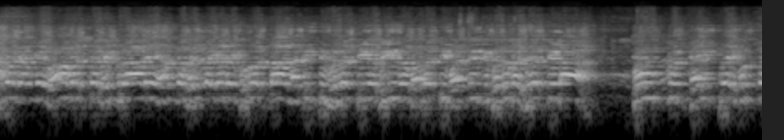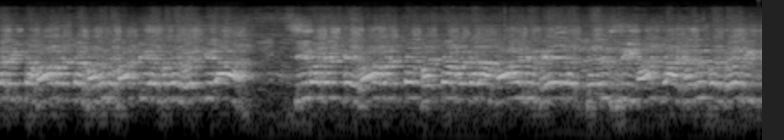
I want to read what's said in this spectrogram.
சிவகங்கை மாவட்டம் என்றாலே அந்த வெள்ளையனை புறத்தால் அடித்து விரட்டிய வீர பகத்தி மண்ணிற்கு பெருமை சேர்த்திடா. தூக்கு கைப்பை முத்தமிட்ட மாவட்டம் மருது பாண்டியர் முதல் ஓங்கினார் சிவகங்கை மாவட்டம் பட்டமங்கலம் நாடு மேல பெருசி நான்கா கருப்பர் கோவில்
